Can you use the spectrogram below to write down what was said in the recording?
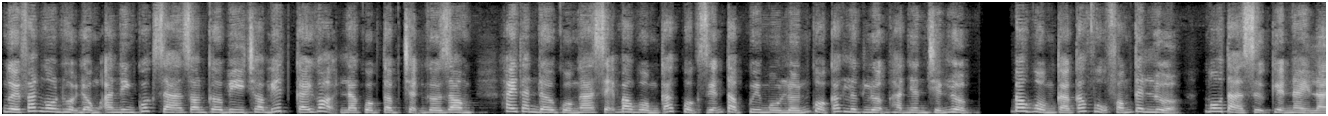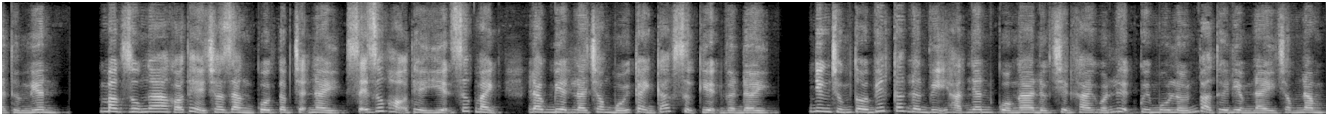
người phát ngôn Hội đồng An ninh Quốc gia John Kirby cho biết cái gọi là cuộc tập trận Gazom hay Thunder của Nga sẽ bao gồm các cuộc diễn tập quy mô lớn của các lực lượng hạt nhân chiến lược, bao gồm cả các vụ phóng tên lửa, mô tả sự kiện này là thường niên. Mặc dù Nga có thể cho rằng cuộc tập trận này sẽ giúp họ thể hiện sức mạnh, đặc biệt là trong bối cảnh các sự kiện gần đây. Nhưng chúng tôi biết các đơn vị hạt nhân của Nga được triển khai huấn luyện quy mô lớn vào thời điểm này trong năm,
